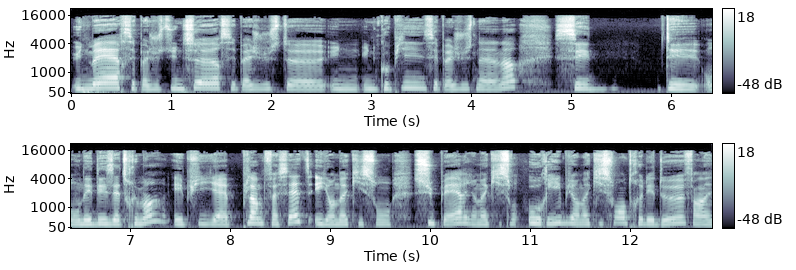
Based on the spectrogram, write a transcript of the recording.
une mère, c'est pas juste une sœur, c'est pas juste euh, une, une copine, c'est pas juste nanana. C'est des, on est des êtres humains et puis il y a plein de facettes et il y en a qui sont super, il y en a qui sont horribles, il y en a qui sont entre les deux. Enfin,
